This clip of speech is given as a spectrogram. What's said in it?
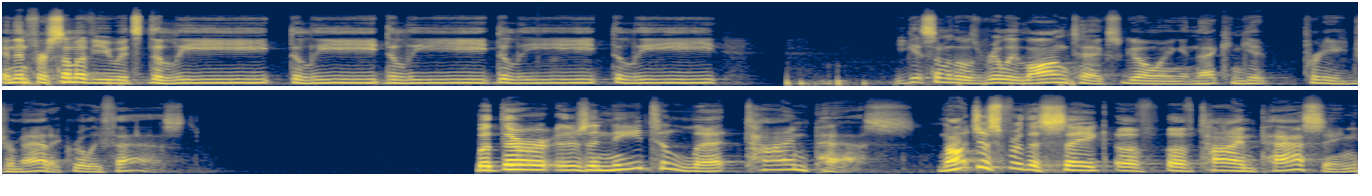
And then for some of you, it's delete, delete, delete, delete, delete. You get some of those really long texts going, and that can get pretty dramatic really fast. But there, there's a need to let time pass, not just for the sake of, of time passing,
